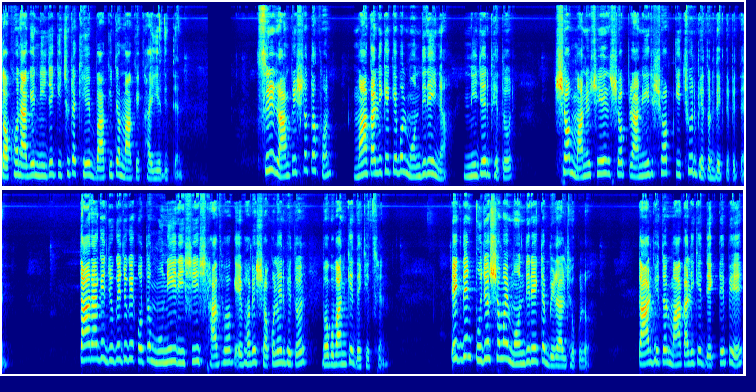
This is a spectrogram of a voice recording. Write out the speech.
তখন আগে নিজে কিছুটা খেয়ে বাকিটা মাকে খাইয়ে দিতেন। শ্রী রামকৃষ্ণ তখন মা কালীকে কেবল মন্দিরেই না, নিজের ভেতর, সব মানুষের, সব প্রাণীর, সব কিছুর ভেতর দেখতে পেতেন। তার আগে যুগে যুগে কত মুনি, ঋষি, সাধক এভাবে সকলের ভেতর ভগবানকে দেখেছেন। একদিন পুজোর সময় মন্দিরে একটা বিড়াল ঢুকলো। তার ভেতর মা কালীকে দেখতে পেয়ে,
